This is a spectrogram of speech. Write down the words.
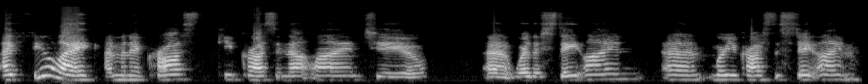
I feel like I'm going to cross, keep crossing that line to uh, where the state line, um, where you cross the state line.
